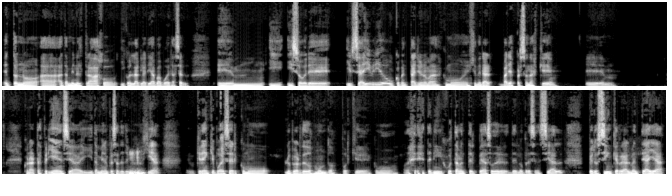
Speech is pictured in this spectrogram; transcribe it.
En torno a, también el trabajo y con la claridad para poder hacerlo. Em, y, sobre irse a híbrido, un comentario nomás, como en general varias personas que em, con harta experiencia y también empresas de tecnología creen que puede ser como lo peor de dos mundos, porque como tení justamente el pedazo de, lo presencial, pero sin que realmente haya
